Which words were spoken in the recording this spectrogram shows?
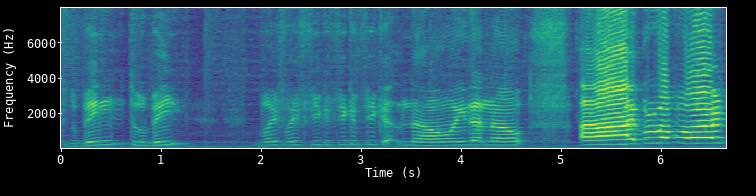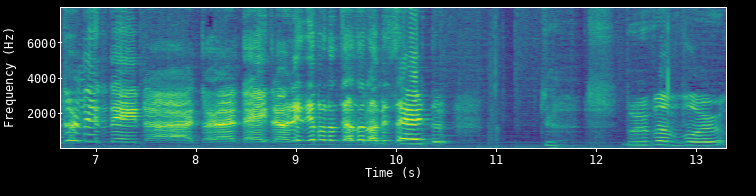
Tudo bem, tudo bem. Vai, vai, fica, fica, fica. Não, ainda não. Ai, por favor, Tornedator, Tornedator, nem sei pronunciar seu nome certo. Por favor,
